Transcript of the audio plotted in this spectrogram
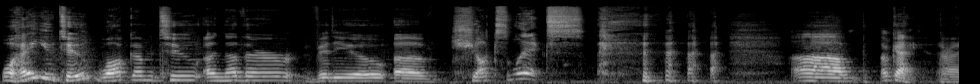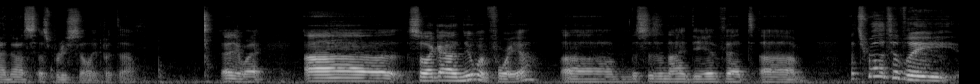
Well, hey YouTube, welcome to another video of Chuck's Licks. um, okay, all right, no, that's, that's pretty silly, but uh, anyway, uh, so I got a new one for you. Um, this is an idea that um, that's relatively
